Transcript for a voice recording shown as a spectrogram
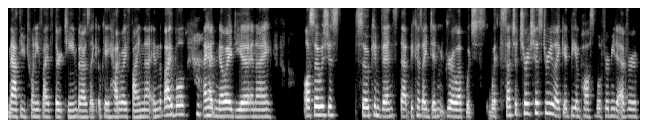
Matthew 25, 13, but I was like, okay, how do I find that in the Bible? I had no idea. And I also was just so convinced that because I didn't grow up which with such a church history, like it'd be impossible for me to ever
